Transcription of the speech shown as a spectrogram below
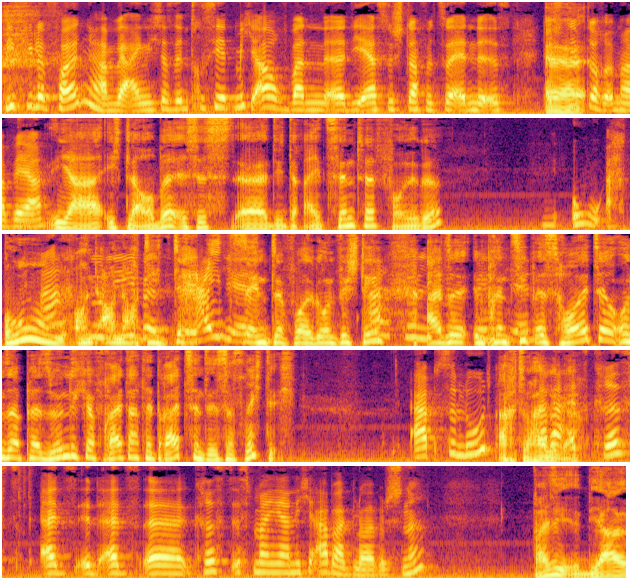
Wie viele Folgen haben wir eigentlich? Das interessiert mich auch, wann äh, die erste Staffel zu Ende ist. Da Äh, steht doch immer wer. Ja, ich glaube, es ist äh, die 13. Folge. Oh, ach, Oh, ach, und auch noch die liebes Bisschen. 13. Folge. Und wir stehen, Ach, also im Prinzip Bisschen. ist heute unser persönlicher Freitag der 13. Ist das richtig? Absolut. Ach, du Heiliger. Aber als Christ, als, als äh, Christ ist man ja nicht abergläubisch, ne? Weiß ich, ja,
